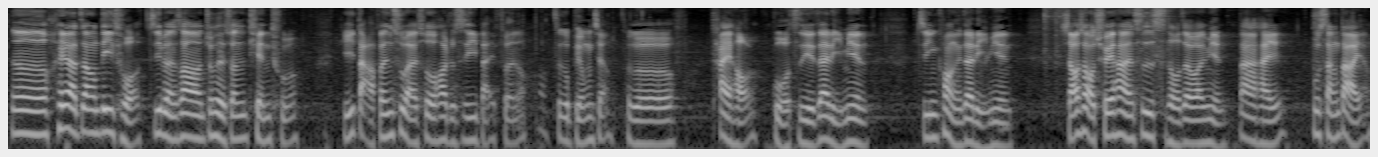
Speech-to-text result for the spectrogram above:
那黑亚这张地图基本上就可以算是天图了，以打分数来说的话，就是一百分哦。这个不用讲，这个太好了，果子也在里面，金矿也在里面，小小缺憾是石头在外面，但还不伤大雅，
